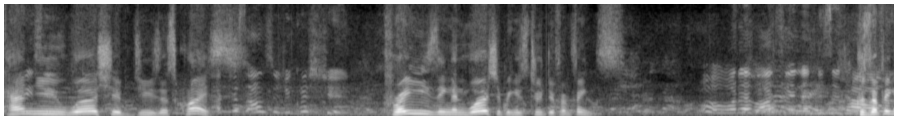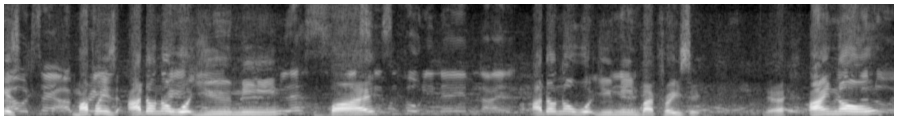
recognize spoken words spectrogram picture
Can, you Him. worship Jesus Christ? I just answered your question. Praising and worshiping is two different things. Oh, whatever. I'm saying that this is how. Because the I thing is, I would say I my point is, I don't know what you, mean bless, by, bless name. Like, I don't know what you mean by praising. Yeah, I know,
